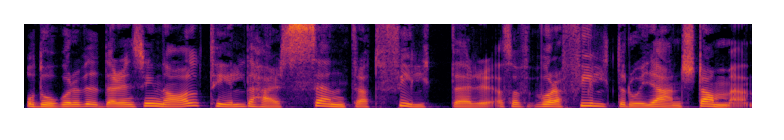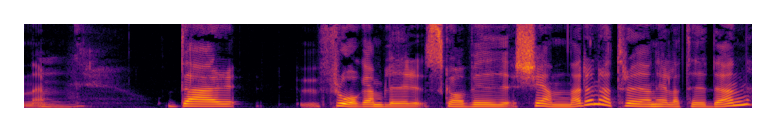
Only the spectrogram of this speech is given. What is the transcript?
Och då går det vidare en signal till det här centrat filter, alltså våra filter då i hjärnstammen. Mm. Där frågan blir, ska vi känna den här tröjan hela tiden?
